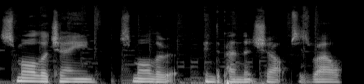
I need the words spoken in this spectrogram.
smaller chain, smaller independent shops as well.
